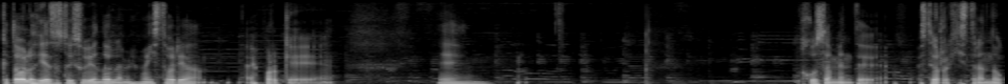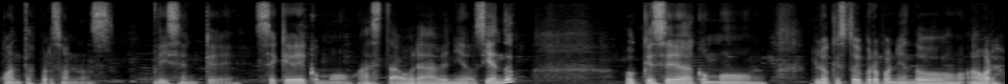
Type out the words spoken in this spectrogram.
que todos los días estoy subiendo la misma historia, es porque eh, justamente estoy registrando cuántas personas dicen que se quede como hasta ahora ha venido siendo o que sea como lo que estoy proponiendo ahora.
